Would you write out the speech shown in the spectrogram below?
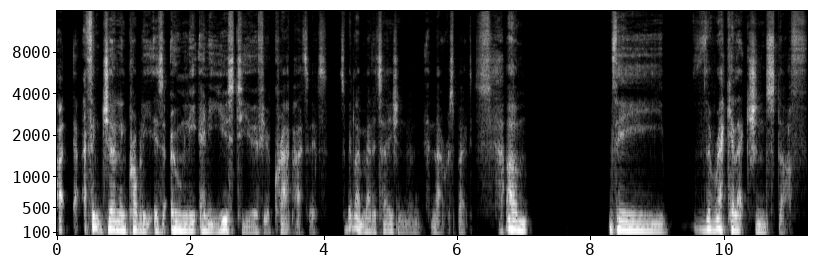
I, I think journaling probably is only any use to you if you're crap at it. It's a bit like meditation in, in that respect. Um, the the recollection stuff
